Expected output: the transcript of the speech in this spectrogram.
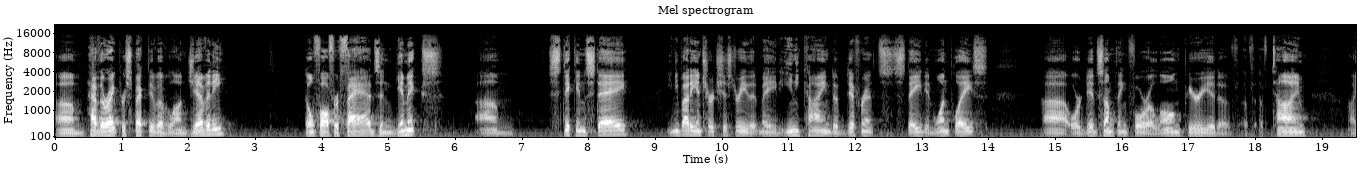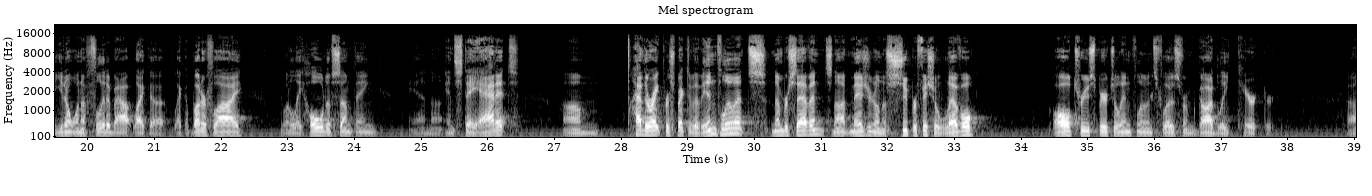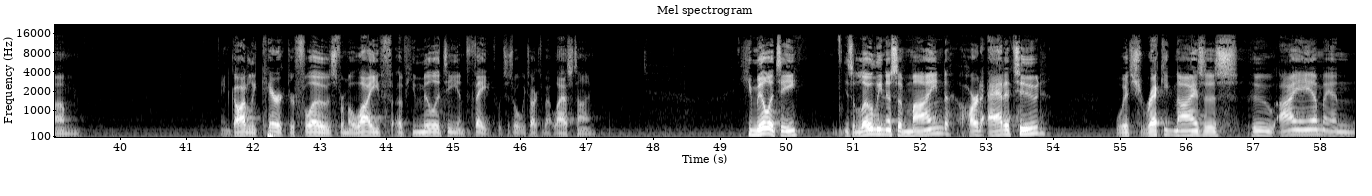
Um, have the right perspective of longevity. Don't fall for fads and gimmicks. Um, stick and stay. Anybody in church history that made any kind of difference stayed in one place uh, or did something for a long period of, of, of time. Uh, you don't want to flit about like a, like a butterfly. You want to lay hold of something and, uh, and stay at it. Um, have the right perspective of influence. Number seven, it's not measured on a superficial level. All true spiritual influence flows from godly character. Um, and godly character flows from a life of humility and faith, which is what we talked about last time. Humility is a lowliness of mind, a hard attitude, which recognizes who I am and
